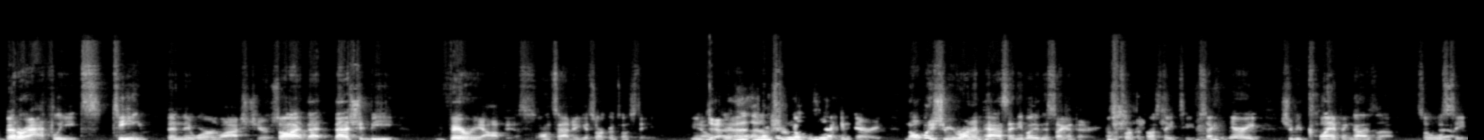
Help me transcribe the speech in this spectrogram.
better athletes team than they were last year. So I, that that should be very obvious on Saturday against Arkansas State. You know, yeah, and I'm sure secondary. Nobody should be running past anybody in the secondary on the Arkansas State team. Secondary should be clamping guys up. So we'll yeah. see.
